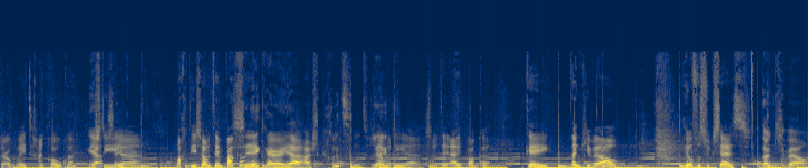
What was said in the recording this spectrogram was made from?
er ook mee te gaan koken. Dus die, eh, mag ik die zo meteen pakken? Zeker, ja, hartstikke goed. Goed, gaan Leuk. we die eh, zo meteen uitpakken. Oké, dankjewel. Heel veel succes. Dankjewel.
